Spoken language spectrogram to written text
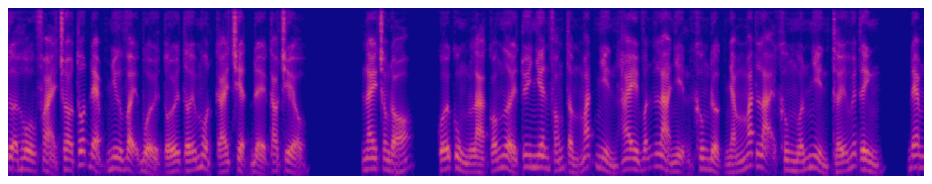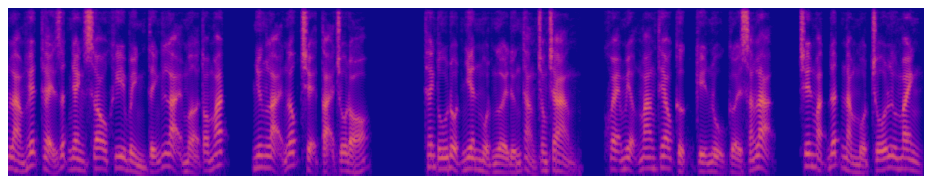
Tựa hồ phải cho tốt đẹp như vậy buổi tối tới một cái triệt để cao chiều. Nay trong đó, cuối cùng là có người tuy nhiên phóng tầm mắt nhìn hay vẫn là nhịn không được nhắm mắt lại không muốn nhìn thấy huyết tinh, đem làm hết thể rất nhanh sau khi bình tĩnh lại mở to mắt, nhưng lại ngốc trệ tại chỗ đó. Thanh tú đột nhiên một người đứng thẳng trong tràng, khoe miệng mang theo cực kỳ nụ cười sáng lạ, trên mặt đất nằm một chỗ lưu manh,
